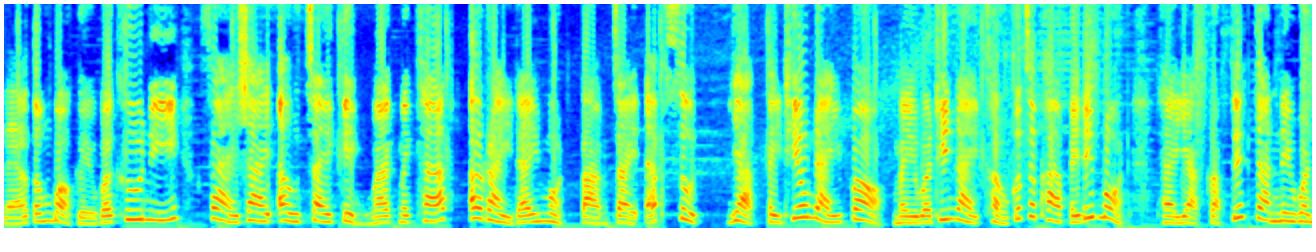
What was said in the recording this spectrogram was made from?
แล้วต้องบอกเลยว่าคู่นี้ฝ่ายชายเอาใจเก่งมากนะคะ อะไรได้หมดตามใจแอปสุด อยากไปเที่ยวไหนบอก ไม่ว่าที่ไหนเขาก็จะพาไปได้หมด ถ้าอยากกลับด้วยกันในวัน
